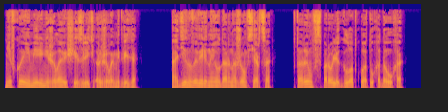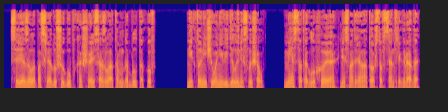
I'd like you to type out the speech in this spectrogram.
ни в коей мере не желающий злить рыжего медведя. Один выверенный удар ножом в сердце, вторым вспороли глотку от уха до уха, срезала после душегуб кошель со златом, да был таков. Никто ничего не видел и не слышал. Место-то глухое, несмотря на то, что в центре града.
